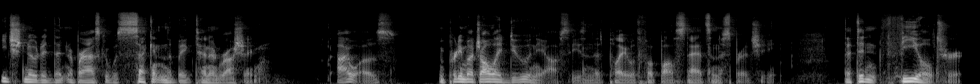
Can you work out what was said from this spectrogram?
each noted that Nebraska was second in the Big Ten in rushing. I was. And pretty much all I do in the offseason is play with football stats in a spreadsheet. That didn't feel true.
